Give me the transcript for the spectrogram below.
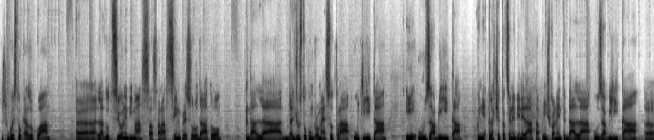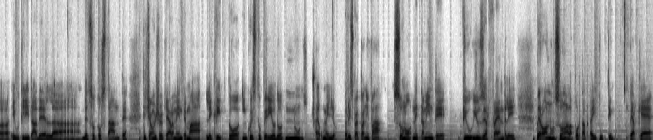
su questo caso qua eh, l'adozione di massa sarà sempre solo dato dal, dal giusto compromesso tra utilità e usabilità quindi l'accettazione viene data principalmente dalla usabilità uh, e utilità del, del, sottostante. Diciamocelo chiaramente, ma le cripto in questo periodo, non, cioè o meglio, rispetto a anni fa sono nettamente più user friendly, però non sono alla portata di tutti, perché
